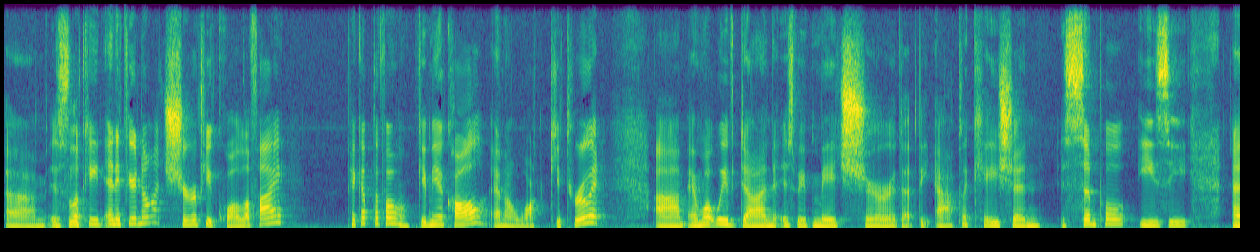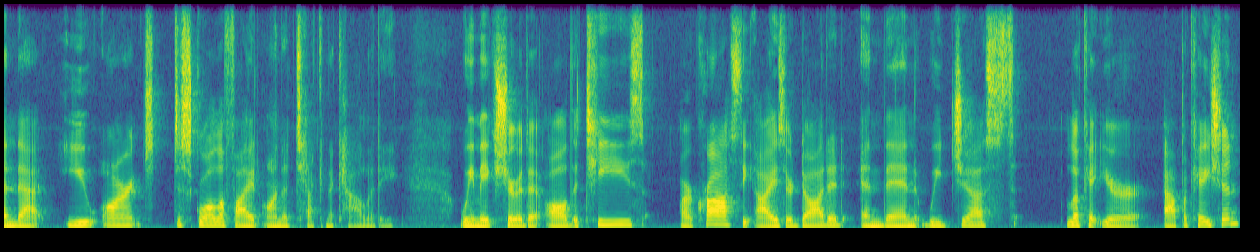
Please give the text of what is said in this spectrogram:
um, is looking, and if you're not sure if you qualify, pick up the phone, give me a call, and I'll walk you through it. Um, and what we've done is we've made sure that the application is simple, easy, and that you aren't disqualified on a technicality. We make sure that all the T's are crossed, the I's are dotted, and then we just look at your application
